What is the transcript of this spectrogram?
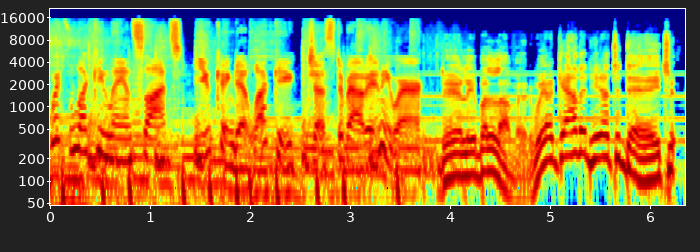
With lucky landslots, you can get lucky just about anywhere. Dearly beloved, we are gathered here today to.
